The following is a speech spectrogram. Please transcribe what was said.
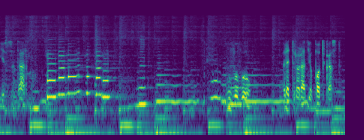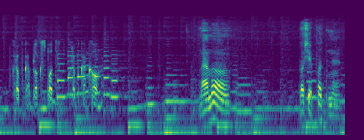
jest za darmo. www.retroradiopodcast.blogspot.com Mamo, bo się potnę.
